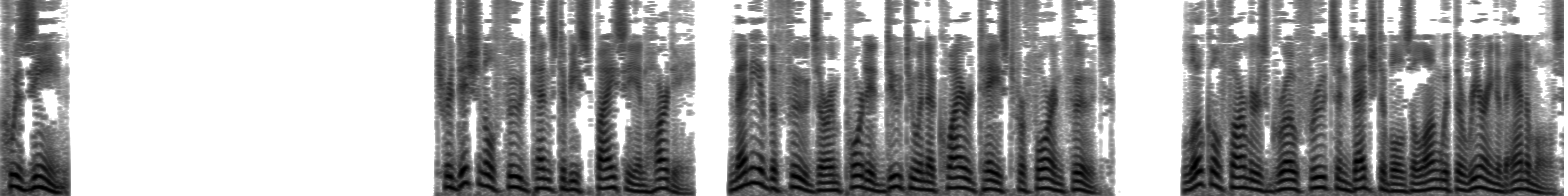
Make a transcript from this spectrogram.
Cuisine Traditional food tends to be spicy and hearty. Many of the foods are imported due to an acquired taste for foreign foods. Local farmers grow fruits and vegetables along with the rearing of animals.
